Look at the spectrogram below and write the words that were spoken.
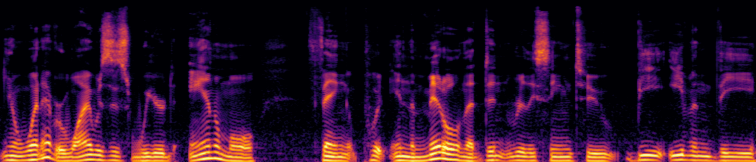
you know whatever? Why was this weird animal thing put in the middle that didn't really seem to be even the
